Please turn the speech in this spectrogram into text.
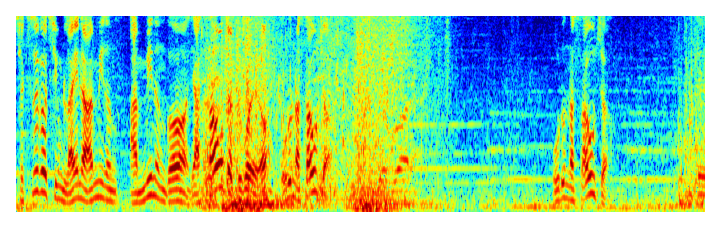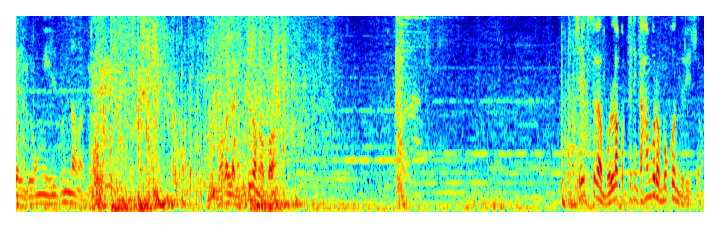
잭스가 지금 라인을 안 미는 안 미는 건 야 싸우자 그거예요. 오르나 싸우자. 오르나 싸우자. 근데 용이 1분 남았네. 먹으려면 풀어 먹어. 잭스가 몰라 껍뜨니까 함부로 못 건드리죠.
